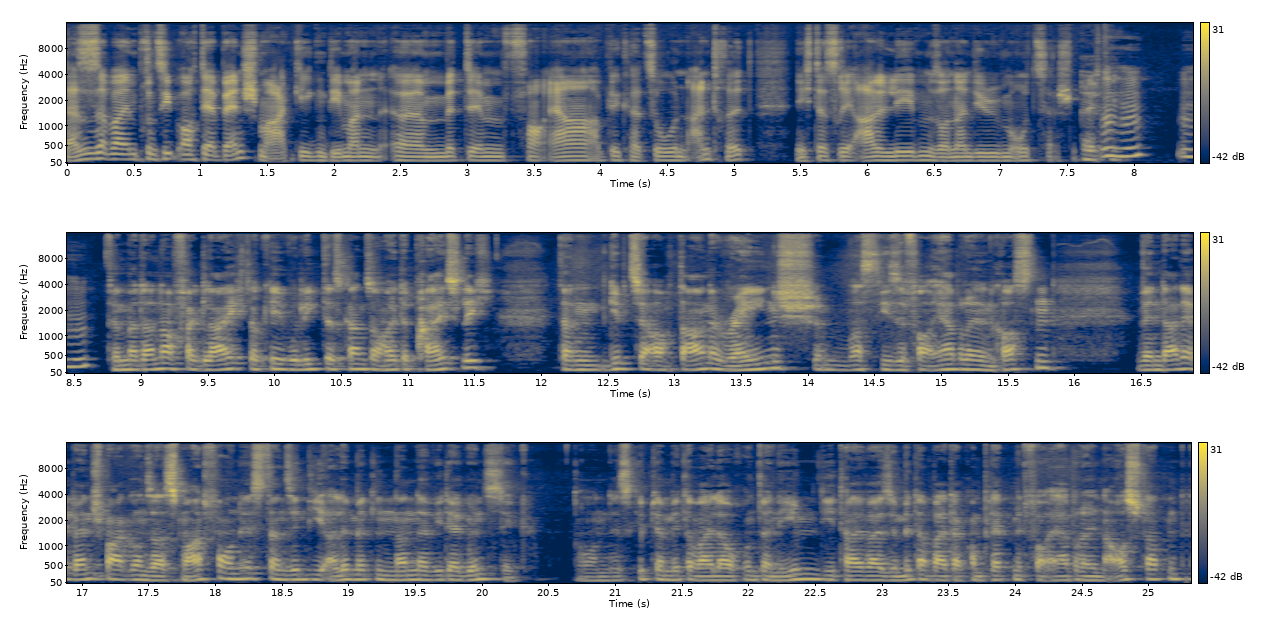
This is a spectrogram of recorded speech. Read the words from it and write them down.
das ist aber im Prinzip auch der Benchmark, gegen den man äh, mit dem VR-Applikationen antritt. Nicht das reale Leben, sondern die Remote-Session. Richtig. Mhm. Mhm. Wenn man dann noch vergleicht, okay, wo liegt das Ganze heute preislich, dann gibt es ja auch da eine Range, was diese VR-Brillen kosten. Wenn da der Benchmark unser Smartphone ist, dann sind die alle miteinander wieder günstig. Und es gibt ja mittlerweile auch Unternehmen, die teilweise Mitarbeiter komplett mit VR-Brillen ausstatten,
